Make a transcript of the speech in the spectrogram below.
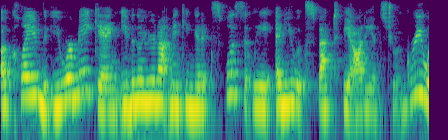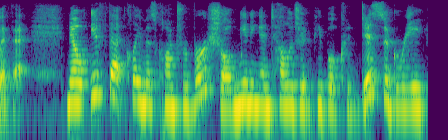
a, claim that you are making, even though you're not making it explicitly, and you expect the audience to agree with it. Now, if that claim is controversial, meaning intelligent people could disagree,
